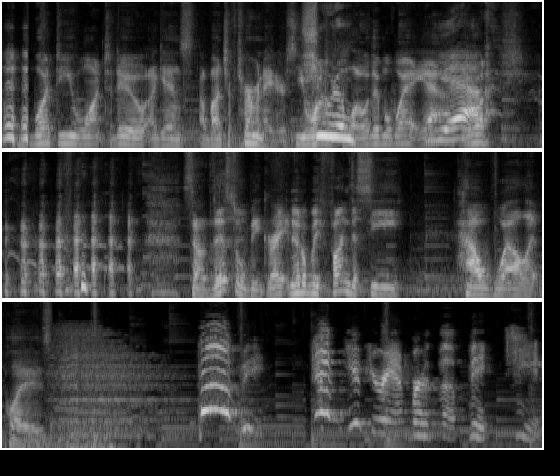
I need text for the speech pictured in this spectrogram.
arcade game. what do you want to do against a bunch of Terminators? You Shoot want to 'em. blow them away, yeah. Yeah. so this will be great, and it'll be fun to see how well it plays. Come give your Aunt Bertha a big kiss.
